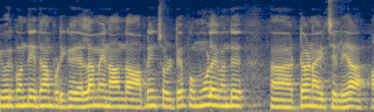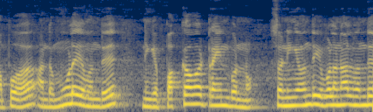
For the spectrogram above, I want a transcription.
இவருக்கு வந்து இதான் பிடிக்கும் எல்லாமே நான் தான் அப்படின்னு சொல்லிட்டு இப்போ மூளை வந்து டேர்ன் ஆயிடுச்சு இல்லையா? அப்போது அந்த மூளையை வந்து நீங்கள் பக்காவாக ட்ரெயின் பண்ணணும். ஸோ நீங்கள் வந்து இவ்வளோ நாள் வந்து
